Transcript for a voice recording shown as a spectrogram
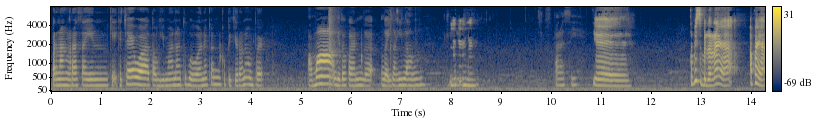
pernah ngerasain kayak kecewa atau gimana tuh bawaannya kan kepikirannya sampai lama gitu kan nggak nggak hilang-hilang. Mm-mm. parah sih. Yeah. Tapi sebenarnya ya apa ya,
